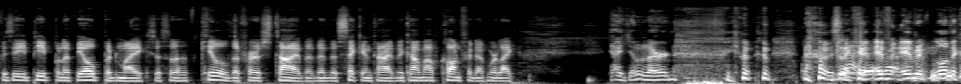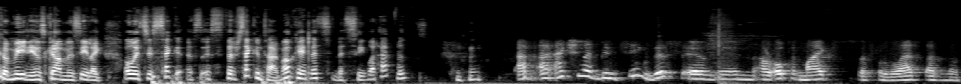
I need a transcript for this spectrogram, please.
we see people at the open mic just sort of kill the first time, and then the second time they come up confident. We're like, yeah, you'll learn. now it's like Yeah, yeah, every, yeah. every all the comedians come and see like, oh, it's his second, it's, their second time. Okay, let's let's see what happens. I've, I actually have been seeing this in, in our open mics for the last I don't know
